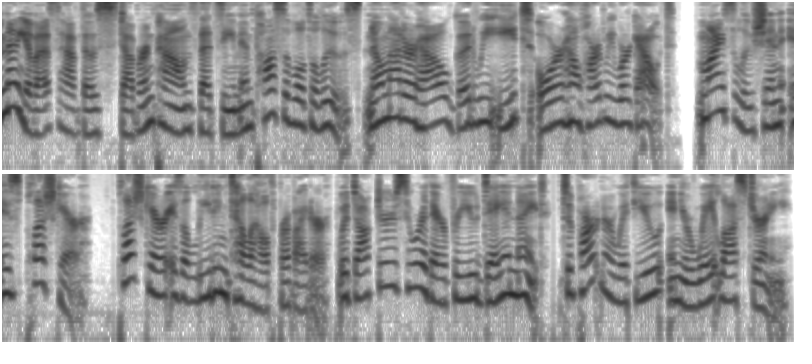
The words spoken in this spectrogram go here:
Many of us have those stubborn pounds that seem impossible to lose, no matter how good we eat or how hard we work out. My solution is PlushCare. PlushCare is a leading telehealth provider with doctors who are there for you day and night to partner with you in your weight loss journey.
